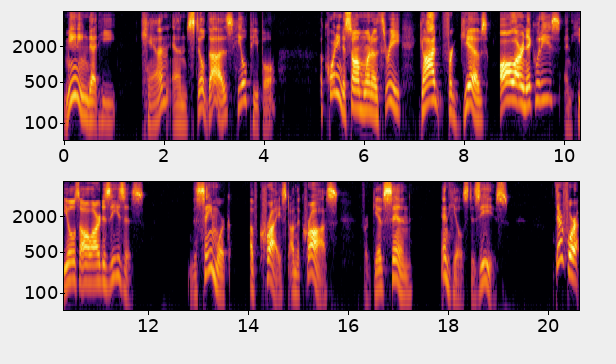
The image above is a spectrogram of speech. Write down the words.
meaning that he can and still does heal people. According to Psalm 103, God forgives all our iniquities and heals all our diseases. The same work of Christ on the cross forgives sin and heals disease. Therefore,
